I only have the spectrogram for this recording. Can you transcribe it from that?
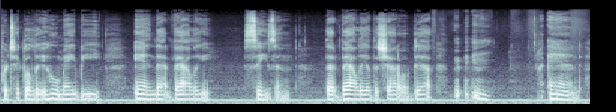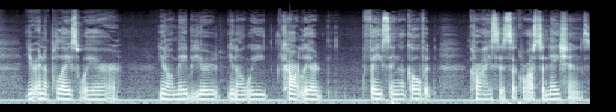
particularly who may be in that valley season, that valley of the shadow of death, and you're in a place where, you know, maybe you're, you know, we currently are facing a COVID crisis across the nations.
